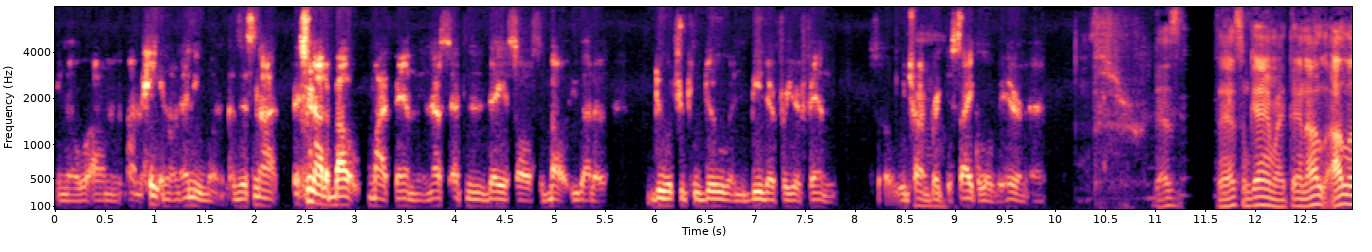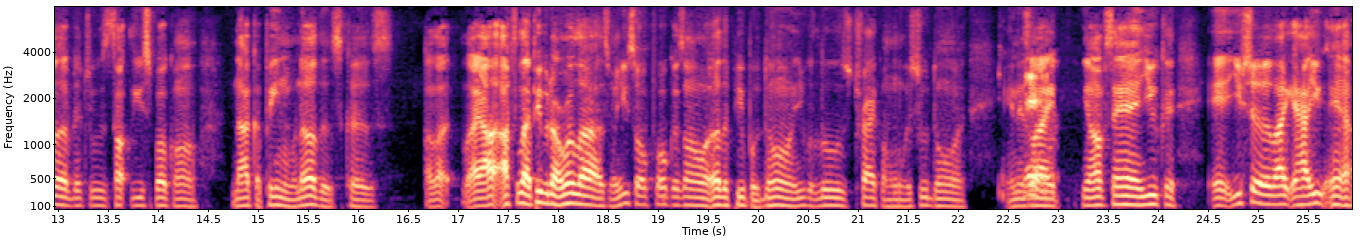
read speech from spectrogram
you know um, I'm hating on anyone because it's not. It's not about my family, and that's at the end of the day. It's all it's about. You gotta do what you can do and be there for your family. So we try and break the cycle over here, man. That's that's some game right there, and I I love that you was talk, you spoke on not competing with others because I like like I, I feel like people don't realize when you so focused on what other people doing, you could lose track on what you're doing, and it's Man. like you know what I'm saying. You could it, you should like how you and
